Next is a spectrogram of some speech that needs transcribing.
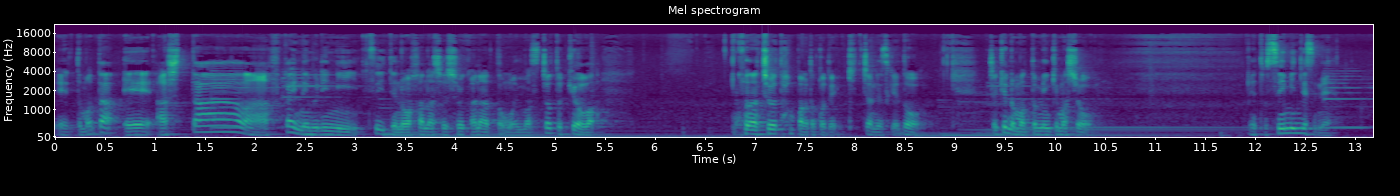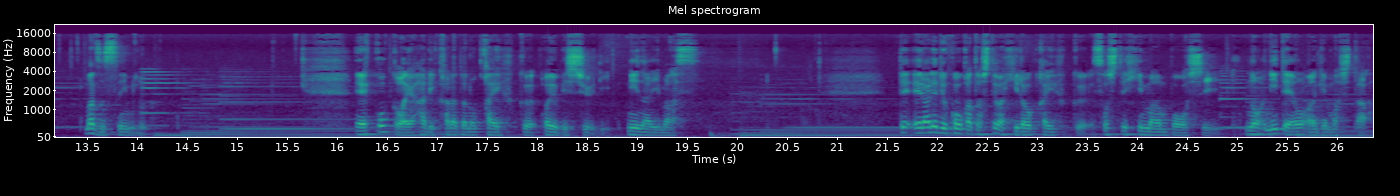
えっと、また、えー、明日は深い眠りについてのお話をしようかなと思います。ちょっと今日はこんな中途半端なところで切っちゃうんですけどじゃあ今日のまとめいきましょう。えっと睡眠ですね。まず睡眠。え効果はやはり体の回復および修理になります。で得られる効果としては疲労回復そして肥満防止の2点を挙げました。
